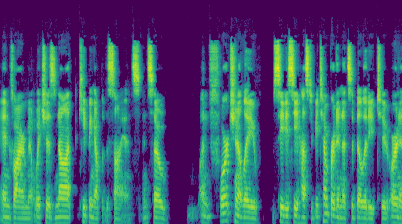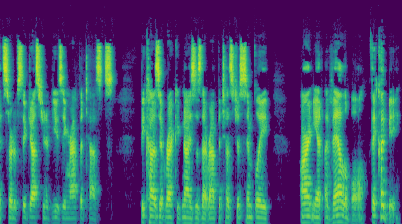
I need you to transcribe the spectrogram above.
environment, which is not keeping up with the science. And so, unfortunately, CDC has to be tempered in its ability to, or in its sort of suggestion of using rapid tests, because it recognizes that rapid tests just simply aren't yet available. They could be,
